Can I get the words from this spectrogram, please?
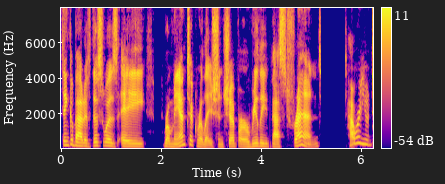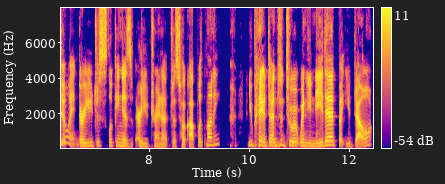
think about if this was a romantic relationship or a really best friend, how are you doing? Are you just looking as, are you trying to just hook up with money? you pay attention to it when you need it, but you don't.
